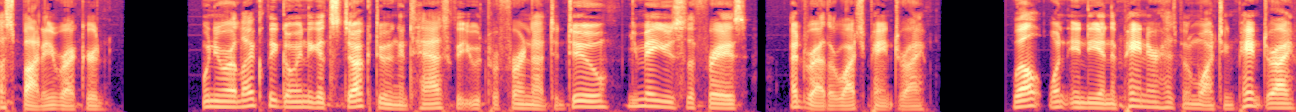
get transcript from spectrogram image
A spotty record. When you are likely going to get stuck doing a task that you would prefer not to do, you may use the phrase, I'd rather watch paint dry. Well, one Indiana painter has been watching paint dry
